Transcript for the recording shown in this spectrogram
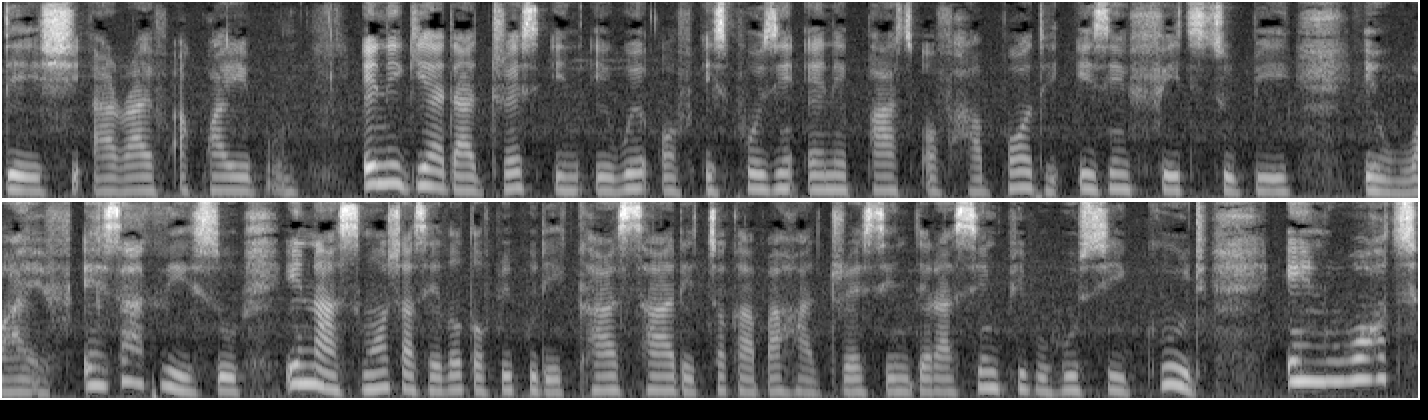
day she arrived at Ibom, any girl that dress in a way of exposing any part of her body isn't fit to be a wife. Exactly. So, in as much as a lot of people they cast her, they talk about her dressing, there are some people who see good in what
